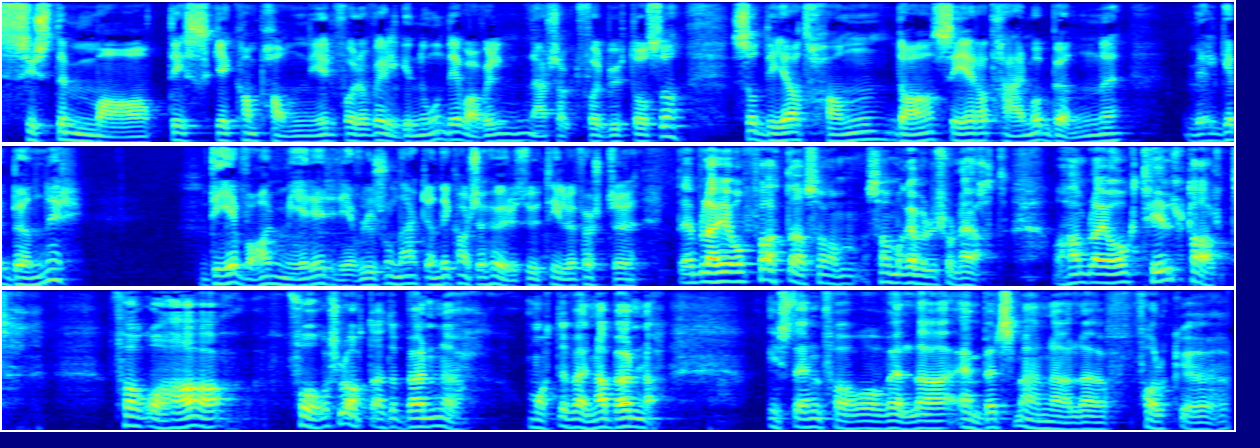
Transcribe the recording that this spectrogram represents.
systematiske kampanjer for å velge noen. Det var vel nær sagt forbudt også. Så det at han da ser at her må bøndene velge bønder, det var mer revolusjonært enn det kanskje høres ut til ved første Det ble oppfatta som, som, revolusjonært. Og han ble òg tiltalt for å ha foreslått at bønder måtte vende bønder istedenfor å velge embetsmenn eller folk eh,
